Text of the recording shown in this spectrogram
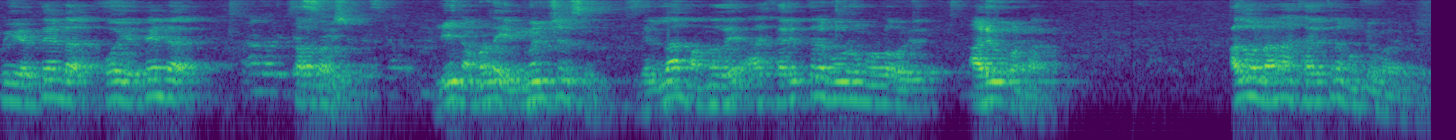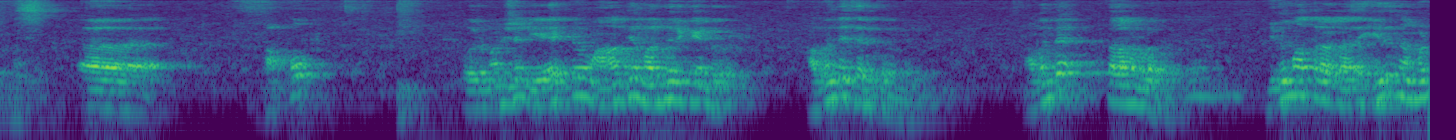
പോയി എത്തേണ്ട പോയി എത്തേണ്ട സന്തോഷം. ഈ നമ്മളുടെ ഇൻവെൻഷൻസും എല്ലാം വന്നത് ആ ചരിത്രപൂർവമുള്ള ഒരു അറിവ് കൊണ്ടാണ്. അതുകൊണ്ടാണ് ആ ചരിത്രം മുഖ്യം പറയുന്നത്. അപ്പോൾ ഒരു മനുഷ്യൻ ഏറ്റവും ആദ്യം അറിഞ്ഞിരിക്കേണ്ടത് അവന്റെ ചരിത്രം അവന്റെ തലമുറകൾ ഇത് മാത്രമല്ല ഇത് നമ്മൾ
